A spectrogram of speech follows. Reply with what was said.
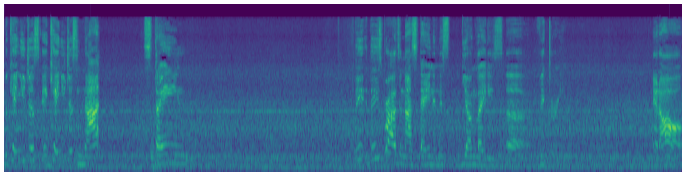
But can you just and can you just not stain these brides are not staining this young lady's uh, victory at all.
